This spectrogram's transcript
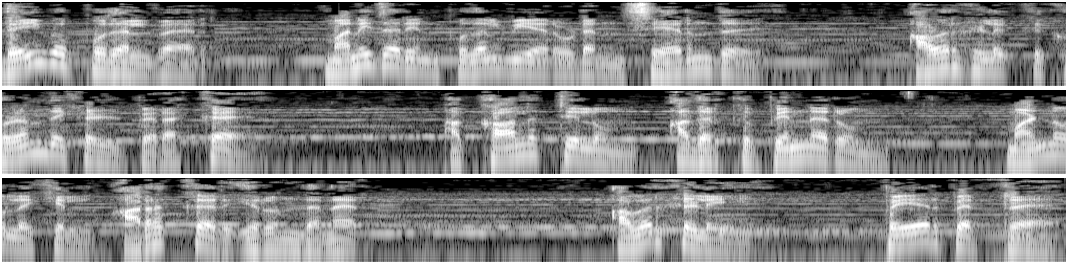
தெய்வ புதல்வர் மனிதரின் புதல்வியருடன் சேர்ந்து அவர்களுக்கு குழந்தைகள் பிறக்க அக்காலத்திலும் அதற்கு பின்னரும் மண்ணுலகில் அரக்கர் இருந்தனர். அவர்களே பெயர் பெற்ற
